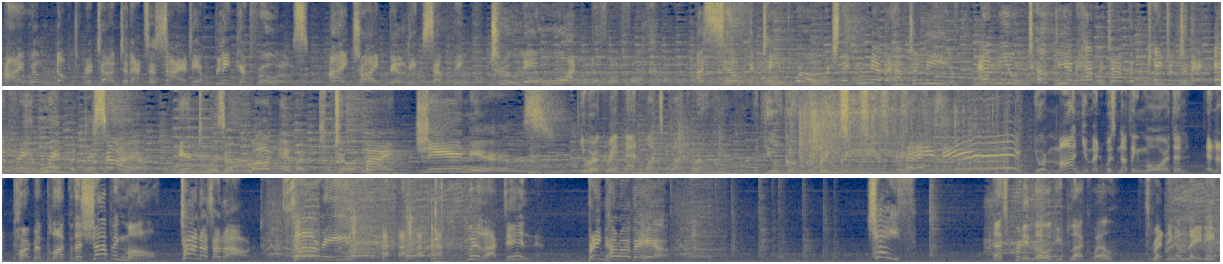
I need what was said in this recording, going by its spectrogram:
I will not return to that society of blinkered fools! I tried building something truly wonderful for them. A self-contained world which they'd never have to leave. An utopian habitat that catered to their every whim and desire. It was a monument to my genius. You were a great man once, Blackwell. But you've gone crazy. Crazy! Your monument was nothing more than an apartment block with a shopping mall. Turn us around! Sorry! We're locked in. Bring her over here! Chase! That's pretty low of you, Blackwell. Threatening a lady.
